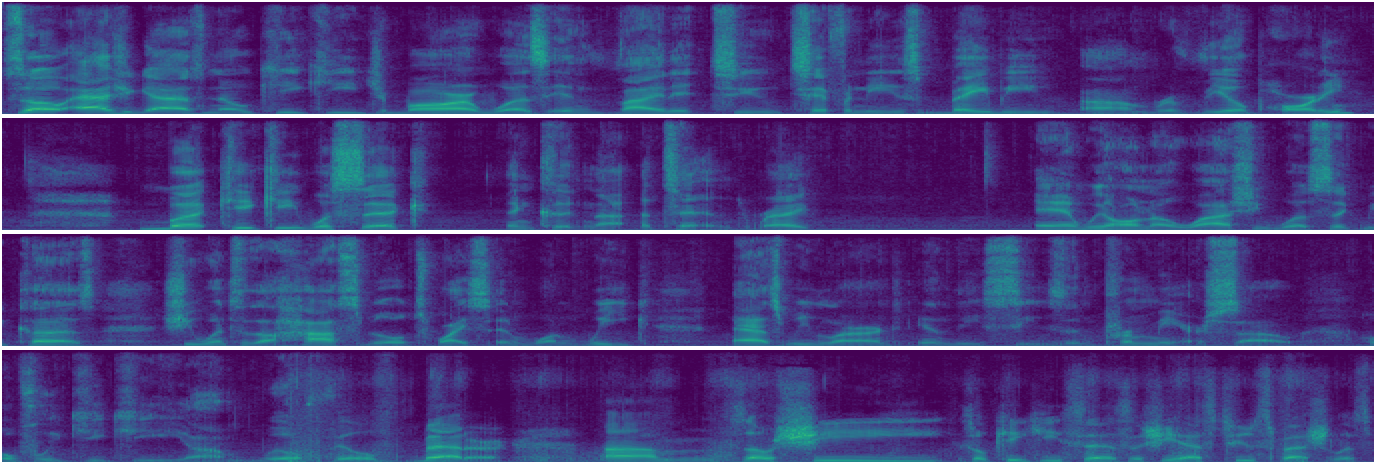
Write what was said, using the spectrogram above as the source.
So, as you guys know, Keke Jabbar was invited to Tiffany's baby um, reveal party but Keke was sick and could not attend, right? And we all know why she was sick because she went to the hospital twice in one week, as we learned in the season premiere. So hopefully Keke um, will feel better. Um, so she, so Keke says that she has two specialists,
